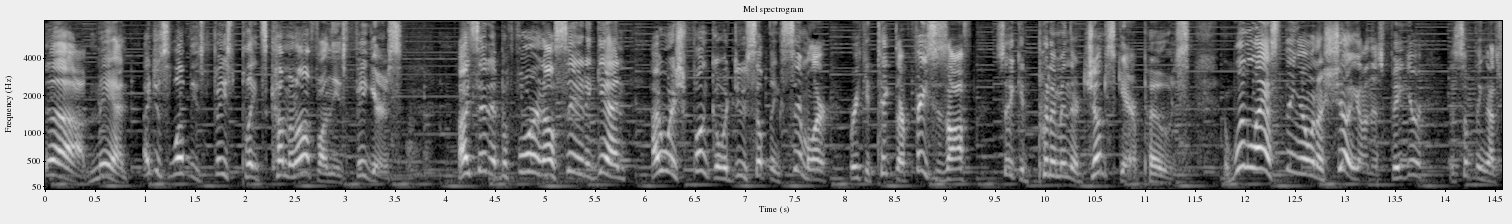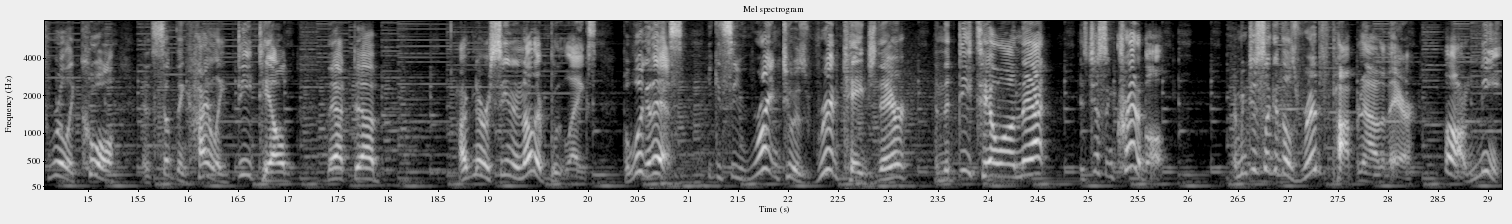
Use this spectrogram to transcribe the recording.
oh, man, I just love these faceplates coming off on these figures. I said it before and I'll say it again. I wish Funko would do something similar where you could take their faces off so you could put them in their jump scare pose. And one last thing I want to show you on this figure is something that's really cool and something highly detailed that uh, I've never seen in other bootlegs. But look at this. You can see right into his rib cage there, and the detail on that is just incredible. I mean, just look at those ribs popping out of there. Oh, neat.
